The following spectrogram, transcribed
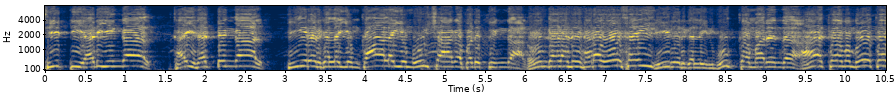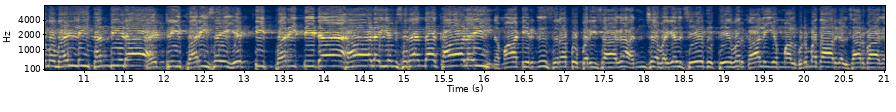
சீட்டி அடியுங்கள் கை தட்டுங்கள் வீரர்களையும் காலையும் உற்சாகப்படுத்துங்கள். உங்களது கர ஓசை வீரர்களின் ஊக்கம் அருந்த ஆக்கமும் ஊக்கமும் அள்ளி தந்திட. வெற்றி பரிசை எட்டி பறித்திட. காலையும் சிறந்த காலை. இந்த மாட்டிற்கு சிறப்பு பரிசாக அஞ்ச வயல் சேது தேவர் காளியம்மாள் குடும்பத்தார்கள் சார்பாக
